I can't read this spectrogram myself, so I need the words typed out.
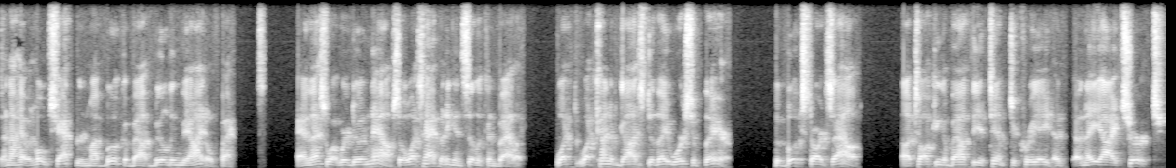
And I have a whole chapter in my book about building the idol factories, and that's what we're doing now. So what's happening in Silicon Valley? What what kind of gods do they worship there? The book starts out uh, talking about the attempt to create a, an AI church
